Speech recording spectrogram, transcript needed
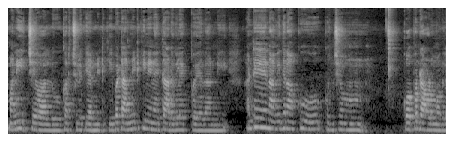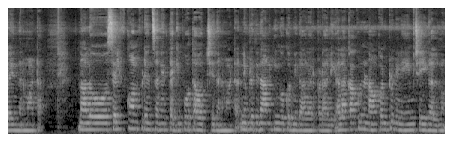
మనీ ఇచ్చేవాళ్ళు ఖర్చులకి అన్నిటికీ బట్ అన్నిటికీ నేనైతే అడగలేకపోయేదాన్ని. అంటే నా మీద నాకు కొంచెం కోపం రావడం మొదలైందనమాట నాలో సెల్ఫ్ కాన్ఫిడెన్స్ అనేది తగ్గిపోతూ వచ్చేదనమాట నేను ప్రతిదానికి ఇంకొకరి మీద ఆధారపడాలి. అలా కాకుండా నాకంటూ నేను ఏం చేయగలను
